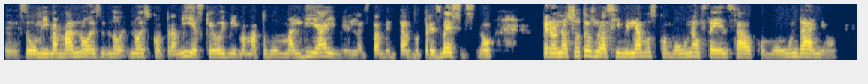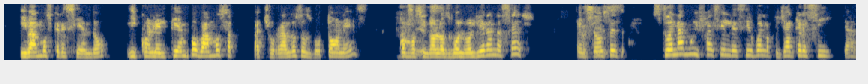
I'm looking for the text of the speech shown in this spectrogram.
Eso, mi mamá no es, no, no es contra mí, es que hoy mi mamá tuvo un mal día y me la está mentando tres veces, ¿no? Pero nosotros lo asimilamos como una ofensa o como un daño y vamos creciendo y con el tiempo vamos apachurrando esos botones como si no los volvieran a hacer. Entonces, suena muy fácil decir, bueno, pues ya crecí, ya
